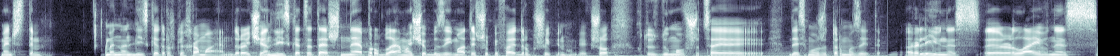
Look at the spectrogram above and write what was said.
менше з тим. Мене англійська трошки хромає. До речі, англійська це теж не проблема, щоб займатися Shopify дропшипінгом, якщо хтось думав, що це десь може тормозити. Е, reliveness,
